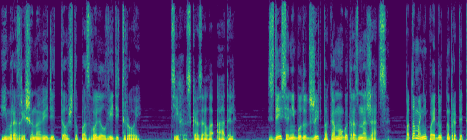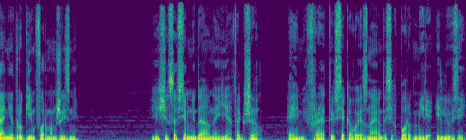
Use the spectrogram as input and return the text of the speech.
«Им разрешено видеть то, что позволил видеть Рой», — тихо сказала Адель. «Здесь они будут жить, пока могут размножаться. Потом они пойдут на пропитание другим формам жизни». Еще совсем недавно я так жил. Эми, Фред и все, кого я знаю, до сих пор в мире иллюзий.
